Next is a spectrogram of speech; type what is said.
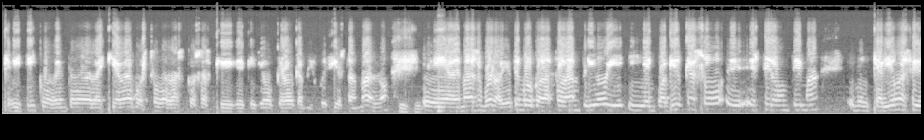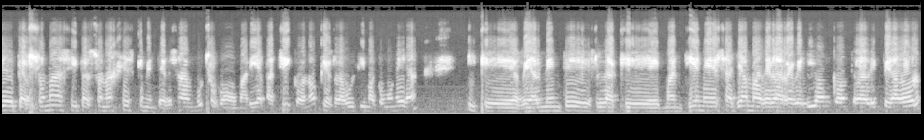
critico dentro de la izquierda pues todas las cosas que, que, que yo creo que a mi juicio están mal, ¿no? Eh, además, bueno, yo tengo el corazón amplio y, y en cualquier caso eh, este era un tema en el que había una serie de personas y personajes que me interesaban mucho, como María Pacheco, ¿no? que es la última comunera y que realmente es la que mantiene esa llama de la rebelión contra el emperador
